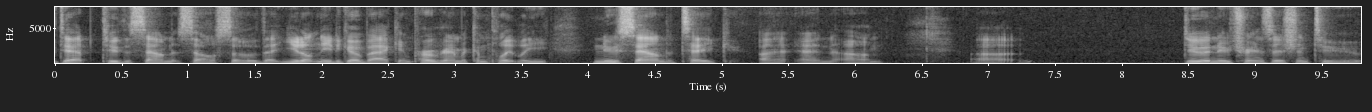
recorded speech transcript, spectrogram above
depth to the sound itself, so that you don't need to go back and program a completely new sound to take uh, and um, uh, do a new transition to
